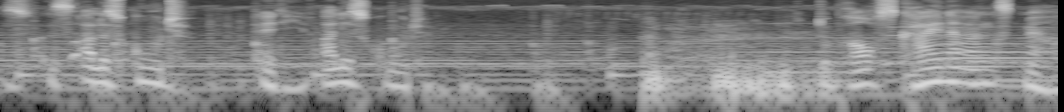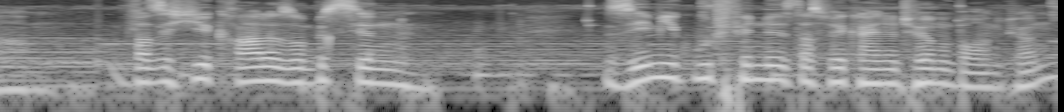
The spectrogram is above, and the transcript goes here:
Es ist alles gut, Eddie. Alles gut. Du brauchst keine Angst mehr haben. Was ich hier gerade so ein bisschen semi-gut finde, ist, dass wir keine Türme bauen können.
